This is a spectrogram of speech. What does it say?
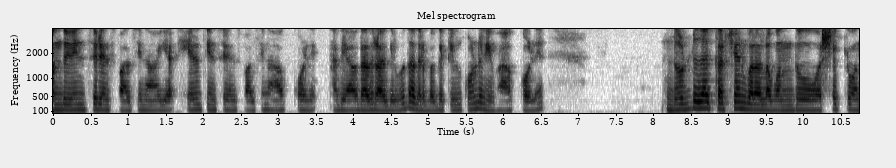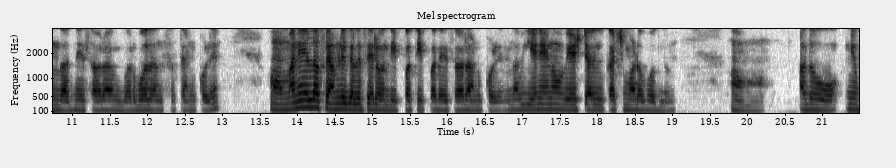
ಒಂದು ಇನ್ಸೂರೆನ್ಸ್ ಪಾಲಿಸಿನ ಹೆಲ್ತ್ ಇನ್ಸೂರೆನ್ಸ್ ಪಾಲಿಸಿನ ಹಾಕ್ಕೊಳ್ಳಿ. ಅದು ಯಾವ್ದಾದ್ರು ಆಗಿರ್ಬೋದು, ಅದ್ರ ಬಗ್ಗೆ ತಿಳ್ಕೊಂಡು ನೀವು ಹಾಕ್ಕೊಳ್ಳಿ. ದೊಡ್ಡದಾಗಿ ಖರ್ಚೇನು ಬರಲ್ಲ, ಒಂದು ವರ್ಷಕ್ಕೆ ಒಂದು ಹದಿನೈದು ಸಾವಿರ ಹಂಗೆ ಬರ್ಬೋದು ಅನ್ಸುತ್ತೆ ಅನ್ಕೊಳ್ಳಿ. ಮನೆಯೆಲ್ಲ ಫ್ಯಾಮಿಲಿಗೆಲ್ಲ ಸೇರಿ ಒಂದು ಇಪ್ಪತ್ತು, ಇಪ್ಪತ್ತೈದು ಸಾವಿರ ಅನ್ಕೊಳ್ಳಿ. ನಾವು ಏನೇನೋ ವೇಸ್ಟ್ ಆಗಿ ಖರ್ಚು ಮಾಡೋ ಬದಲು ಅದು ನೀವು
